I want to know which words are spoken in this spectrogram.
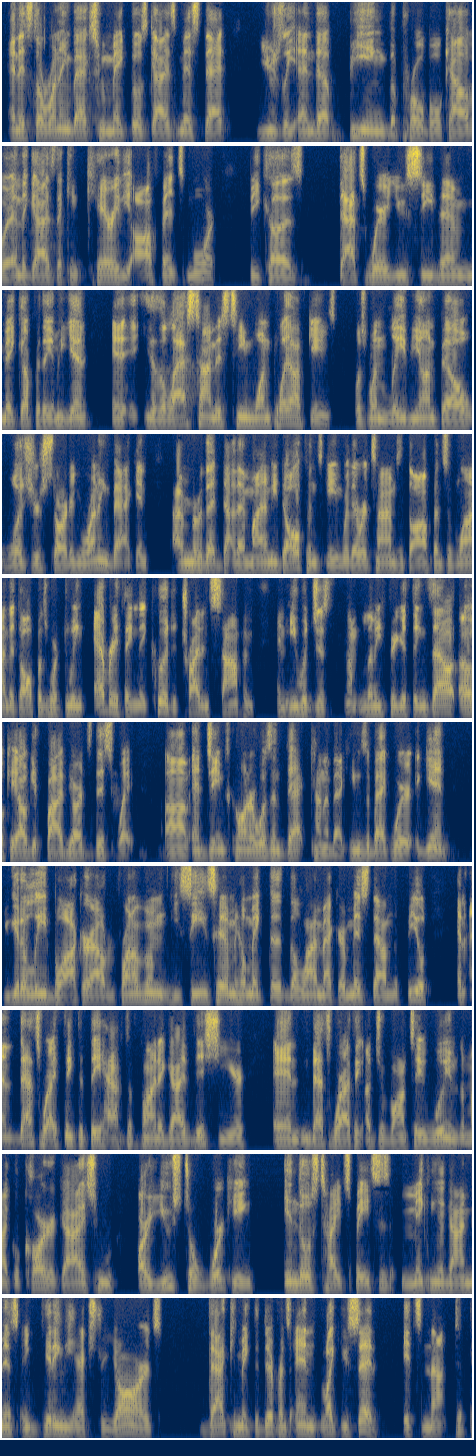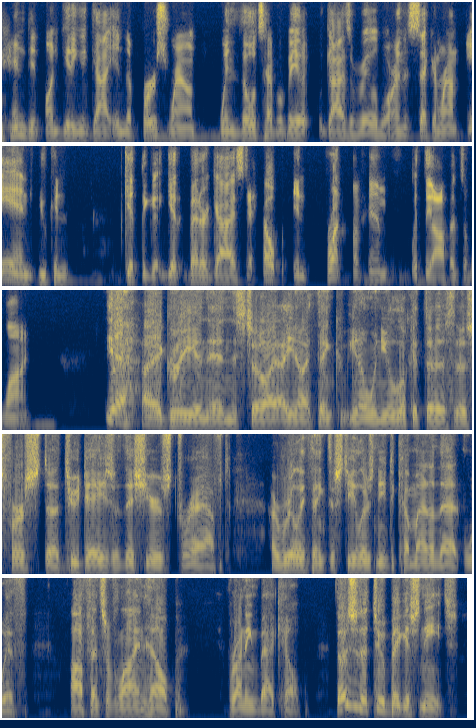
And it's the running backs who make those guys miss that usually end up being the Pro Bowl caliber and the guys that can carry the offense more because that's where you see them make up for them. Again, it, you know, the last time this team won playoff games was when Le'Veon Bell was your starting running back. And I remember that that Miami Dolphins game where there were times at the offensive line, the Dolphins were doing everything they could to try and stop him, and he would just um, let me figure things out. Okay, I'll get five yards this way. Um, and James Conner wasn't that kind of back. He was a back where again you get a lead blocker out in front of him. He sees him. He'll make the, the linebacker miss down the field. And, and that's where I think that they have to find a guy this year. And that's where I think a Javonte Williams and Michael Carter, guys who are used to working in those tight spaces, making a guy miss and getting the extra yards, that can make the difference. And like you said, it's not dependent on getting a guy in the first round when those type of guys available are in the second round, and you can get the get better guys to help in front of him with the offensive line. Yeah, I agree, and and so I you know I think you know when you look at those those first uh, two days of this year's draft, I really think the Steelers need to come out of that with offensive line help, running back help. Those are the two biggest needs.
